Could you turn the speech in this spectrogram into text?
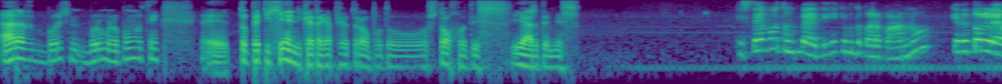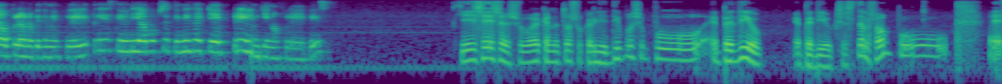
άρα μπορείς, μπορούμε να πούμε ότι ε, το πετυχαίνει κατά κάποιο τρόπο το στόχο της η Άρτεμις. Πιστεύω ότι τον πέτυχε και με το παραπάνω και δεν το λέω πλέον επειδή είμαι φίλη της. Την ίδια άποψη την είχα και πριν γίνω φίλη της. Και ίσα ίσα σου έκανε τόσο καλή εντύπωση που επαιδείω επεδίωξες, τέλος πάντων, που ε,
